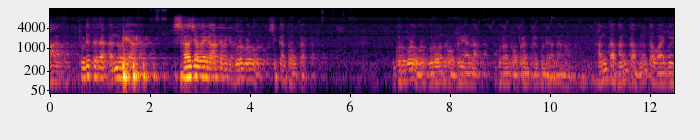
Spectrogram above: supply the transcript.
ಆ ತುಡಿತದ ಅನ್ವಯ ಸಹಜವಾಗಿ ಆತನಿಗೆ ಗುರುಗಳು ಸಿಕ್ಕಂತ ಹೋಗ್ತಾರೆ ಗುರುಗಳು ಗುರು ಅಂದ್ರೆ ಒಬ್ಬನೇ ಅಲ್ಲ, ಗುರು ಅಂದ್ರೆ ಒಬ್ಬರನ್ನು ತಿಳ್ಕೊಂಡಿರಲ್ಲ ನಾವು. ಹಂತ ಹಂತ ಹಂತವಾಗಿ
